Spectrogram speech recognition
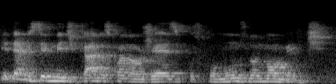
e devem ser medicadas com analgésicos comuns normalmente.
